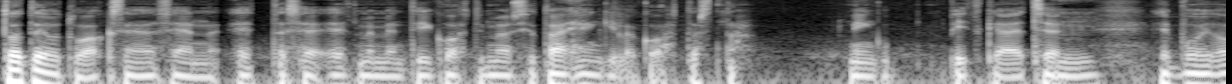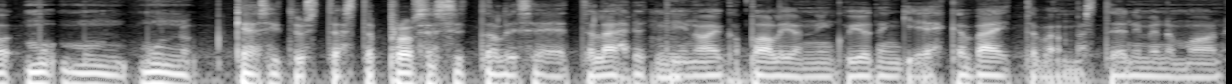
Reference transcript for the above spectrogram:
toteutuakseen sen, että, se, että me mentiin kohti myös jotain henkilökohtaista niin kuin pitkään. Että se, mm. et voi, mun, mun käsitys tästä prosessista oli se, että lähdettiin mm. aika paljon niin kuin jotenkin ehkä väittävämmästä ja nimenomaan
